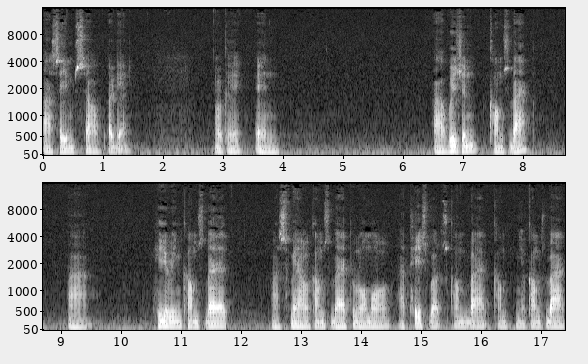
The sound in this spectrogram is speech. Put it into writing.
our same self again. Okay and our vision comes back uh, hearing comes back, uh, smell comes back to normal, uh, taste buds come back, come, you know, comes back.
